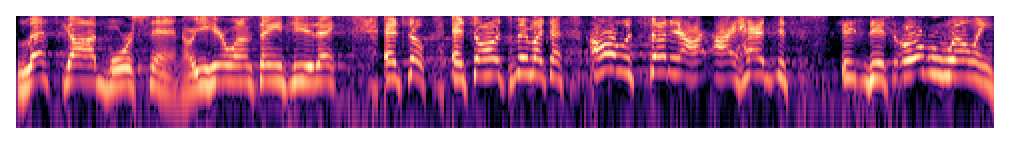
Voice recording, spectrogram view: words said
Less God, more sin. Are you hearing what I'm saying to you today? And so, and so I spending my time. All of a sudden, I, I had this, this overwhelming,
